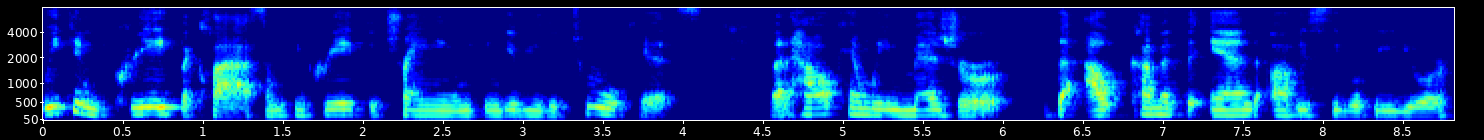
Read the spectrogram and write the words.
we can create the class and we can create the training and we can give you the toolkits but how can we measure the outcome at the end obviously will be your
